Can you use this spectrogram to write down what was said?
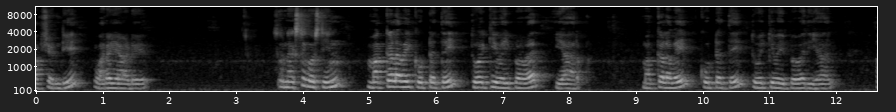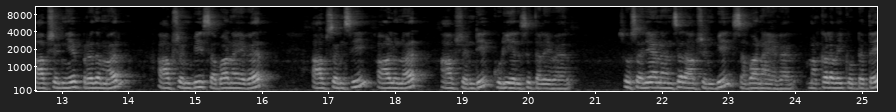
ஆப்ஷன் டி வரையாடு. ஸோ நெக்ஸ்ட் கொஸ்டின் மக்களவை கூட்டத்தை துவக்கி வைப்பவர் யார்? மக்களவை கூட்டத்தை துவக்கி வைப்பவர் யார்? ஆப்ஷன் ஏ பிரதமர். ஆப்ஷன் பி சபாநாயகர். ஆப்ஷன் சி ஆளுநர். ஆப்ஷன் டி குடியரசுத் தலைவர். ஸோ சரியான ஆன்சர் ஆப்ஷன் பி சபாநாயகர். மக்களவை கூட்டத்தை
